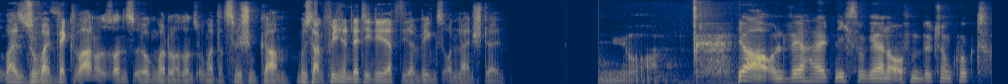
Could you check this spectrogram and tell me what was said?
Weil sie so weit weg waren oder sonst irgendwas oder sonst irgendwas dazwischen kam. Muss ich sagen, finde ich eine nette Idee, dass die dann wenigstens online stellen. Ja. Ja, und wer halt nicht so gerne auf dem Bildschirm guckt,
